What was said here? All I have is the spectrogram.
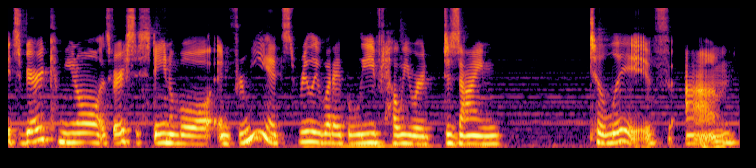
it's very communal, it's very sustainable. And for me, it's really what I believed how we were designed to live. Um,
